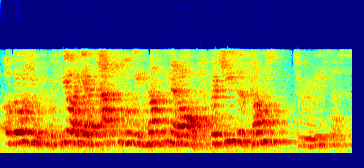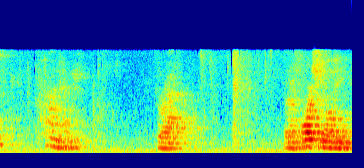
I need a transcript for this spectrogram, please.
Of those who, who feel like they have absolutely nothing at all. But Jesus comes to release us permanently, forever. But unfortunately,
